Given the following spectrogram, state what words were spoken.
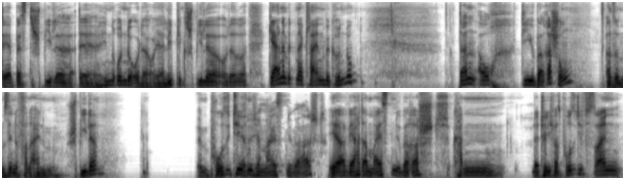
der beste Spieler der Hinrunde oder euer Lieblingsspieler oder so? Gerne mit einer kleinen Begründung. Dann auch die Überraschung, also im Sinne von einem Spieler, im Positiven. Wer dich am meisten überrascht? Ja, wer hat am meisten überrascht? Kann natürlich was Positives sein.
